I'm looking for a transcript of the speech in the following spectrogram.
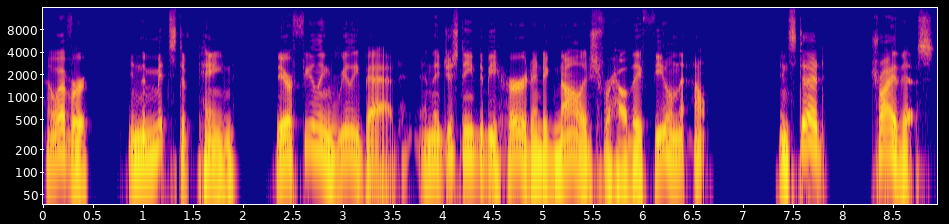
However, in the midst of pain, they are feeling really bad and they just need to be heard and acknowledged for how they feel now. Instead, try this.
